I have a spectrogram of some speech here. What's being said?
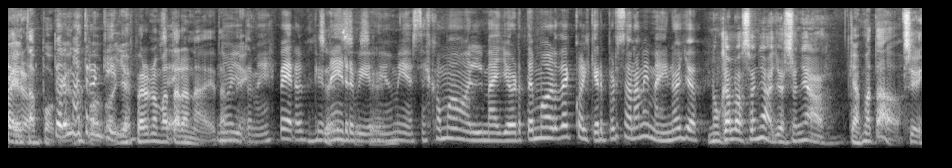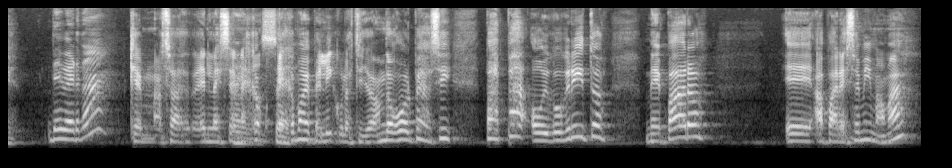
Espero. tampoco. Tú eres yo más tampoco. tranquilo. Yo espero no matar Sí. a nadie No, también. yo también espero. Qué Sí, nervios, sí. Dios mío. Ese es como el mayor temor de cualquier persona, me imagino yo. Nunca lo he soñado. Yo he soñado. ¿Que has matado? Sí. ¿De verdad? Que, o sea, en la escena Ay, es, no como, sé. es como de película. Estoy yo dando golpes así. Papá, oigo gritos. Me paro. eh, aparece mi mamá.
